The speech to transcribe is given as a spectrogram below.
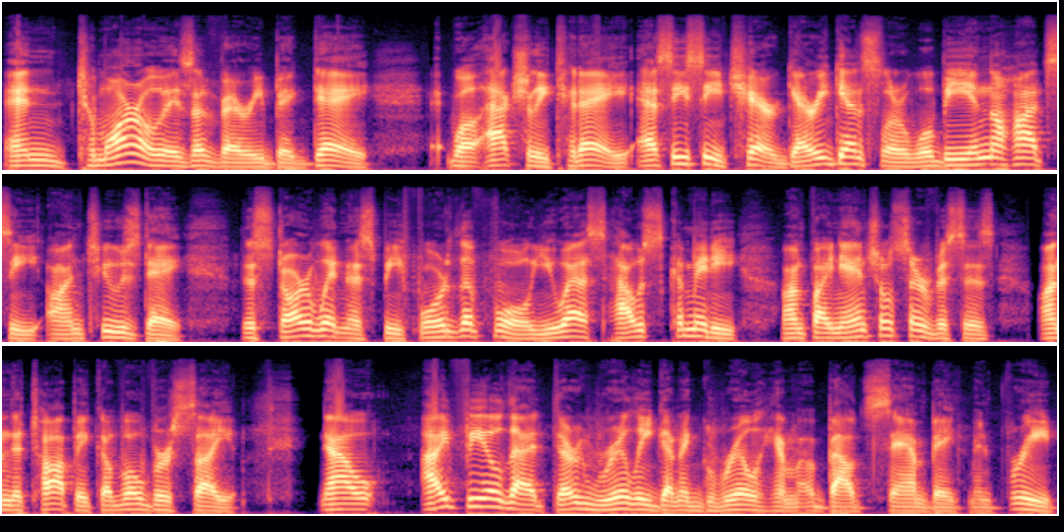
And tomorrow is a very big day. Well, actually, today, SEC Chair Gary Gensler will be in the hot seat on Tuesday, the star witness before the full U.S. House Committee on Financial Services on the topic of oversight. Now, I feel that they're really going to grill him about Sam Bankman Fried.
